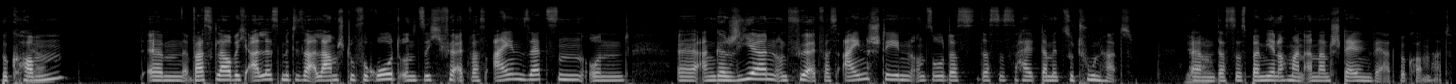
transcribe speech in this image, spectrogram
bekommen. Ja. Ähm, was, glaube ich, alles mit dieser Alarmstufe Rot und sich für etwas einsetzen und äh, engagieren und für etwas einstehen und so, dass, dass es halt damit zu tun hat. Ja. Ähm, dass das bei mir nochmal einen anderen Stellenwert bekommen hat.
